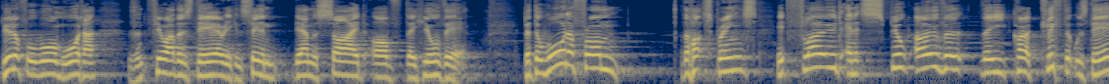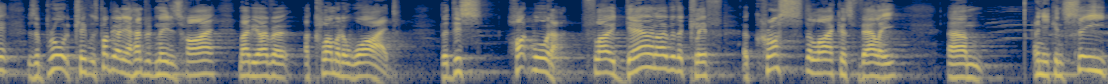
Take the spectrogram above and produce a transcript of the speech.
beautiful warm water. There's a few others there, and you can see them down the side of the hill there. But the water from the hot springs, it flowed and it spilt over the kind of cliff that was there. It was a broad cliff, it was probably only 100 metres high, maybe over a kilometre wide. But this hot water flowed down over the cliff, across the Lycus Valley, um, and you can see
